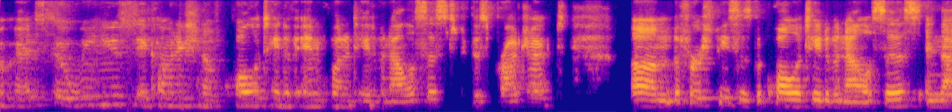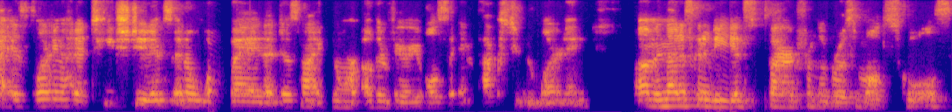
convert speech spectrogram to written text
Okay, so we used a combination of qualitative and quantitative analysis to do this project. Um, the first piece is the qualitative analysis, and that is learning how to teach students in a way that does not ignore other variables that impact student learning. Um, and that is going to be inspired from the Rosenwald schools.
